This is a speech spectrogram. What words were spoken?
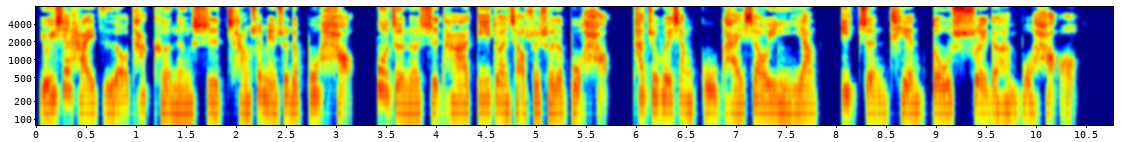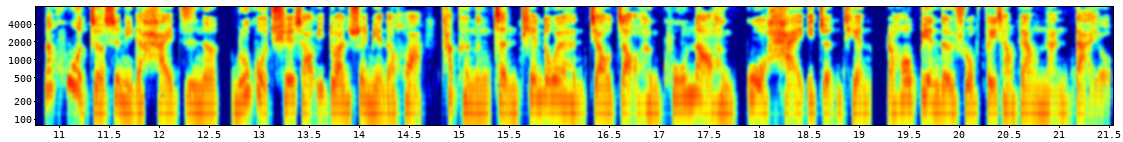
有一些孩子哦，他可能是长睡眠睡得不好，或者呢是他第一段小睡睡得不好，他就会像骨牌效应一样，一整天都睡得很不好哦。那或者是你的孩子呢，如果缺少一段睡眠的话，他可能整天都会很焦躁、很哭闹、很过嗨一整天，然后变得说非常非常难带哦。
